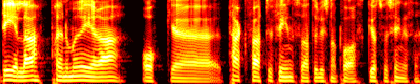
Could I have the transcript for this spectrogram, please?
dela, prenumerera och eh, tack för att du finns och att du lyssnar på oss. Guds välsignelse.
